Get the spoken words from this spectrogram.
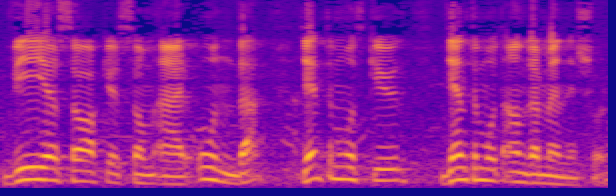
Vi gör saker som är onda gentemot Gud, gentemot andra människor.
